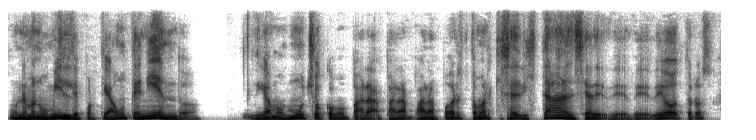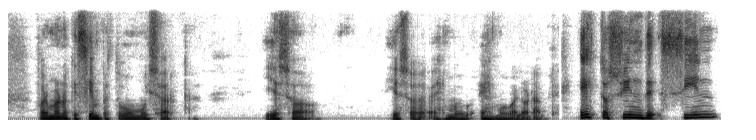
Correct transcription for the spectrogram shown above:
una mano humilde, porque aún teniendo, digamos, mucho como para, para, poder tomar quizá distancia de, otros, fue hermano que siempre estuvo muy cerca. Y eso, y eso es, muy, es muy valorable. Esto sin, sin,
